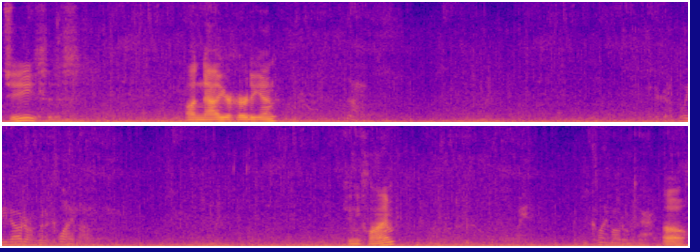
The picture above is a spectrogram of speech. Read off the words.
Jesus. Oh, now you're hurt again? Either gonna bleed out or I'm gonna climb out. Can you climb? Wait, I can climb out over there. Oh,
